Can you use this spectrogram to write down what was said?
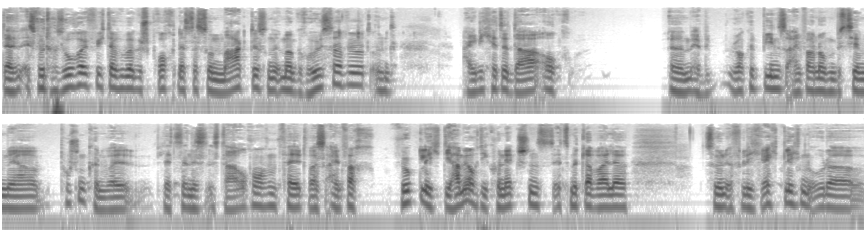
da, es wird so häufig darüber gesprochen, dass das so ein Markt ist und immer größer wird und eigentlich hätte da auch ähm, Rocket Beans einfach noch ein bisschen mehr pushen können, weil letzten Endes ist da auch auf dem Feld, was einfach wirklich, die haben ja auch die Connections jetzt mittlerweile zu den öffentlich-rechtlichen oder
